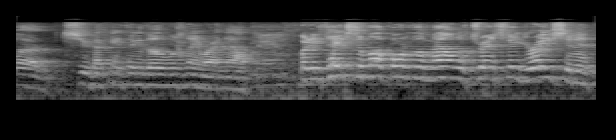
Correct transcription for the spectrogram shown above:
uh, shoot, I can't think of the other one's name right now. But he takes them up onto the Mount of transfiguration, and,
